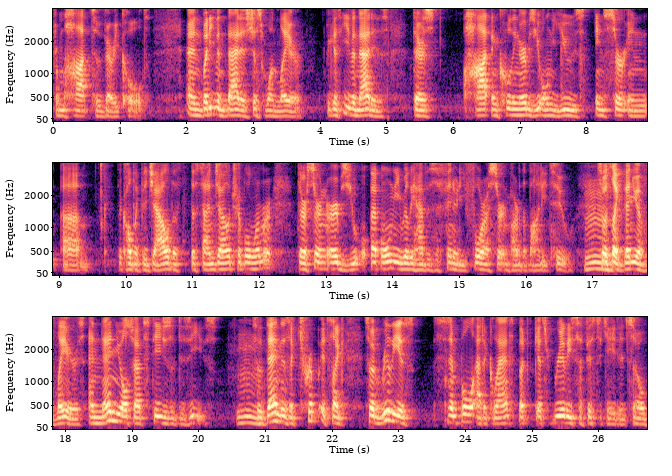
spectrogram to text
from hot to very cold, and but even that is just one layer because even that is there's hot and cooling herbs you only use in certain um, they're called like the jiao the, the sanjiao triple warmer. There are certain herbs you that only really have this affinity for a certain part of the body too. So it's like then you have layers and then you also have stages of disease. So then there's like trip it's like so it really is simple at a glance but gets really sophisticated. So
